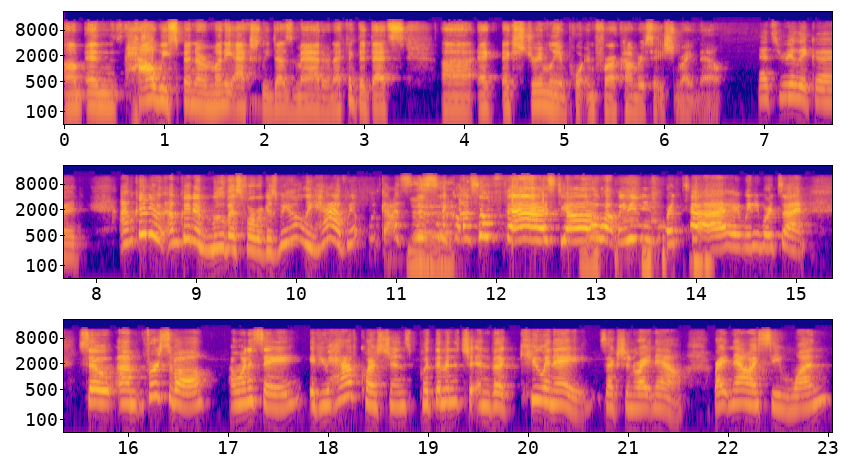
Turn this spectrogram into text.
Um, and how we spend our money actually does matter. And I think that that's uh, e- extremely important for our conversation right now. That's really good. I'm gonna I'm gonna move us forward because we only have we got yeah, this yeah. like gone so fast, y'all. Yeah. We need more time. We need more time. So um, first of all, I want to say if you have questions, put them in the, in the Q and A section right now. Right now, I see one.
